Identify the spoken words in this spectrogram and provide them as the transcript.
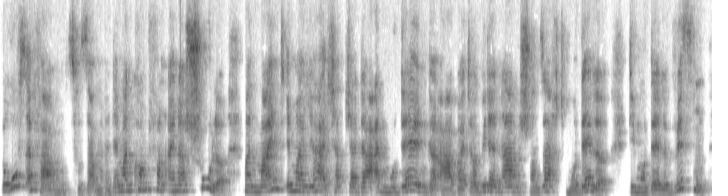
Berufserfahrung zu sammeln. Denn man kommt von einer Schule. Man meint immer, ja, ich habe ja da an Modellen gearbeitet, aber wie der Name schon sagt, Modelle. Die Modelle wissen,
